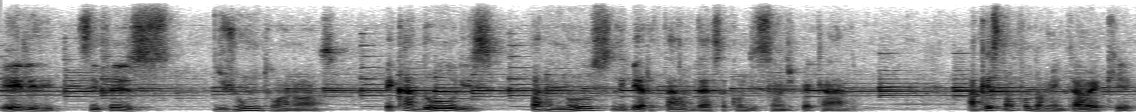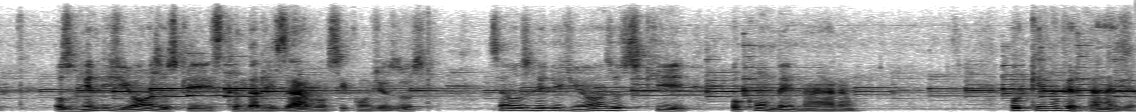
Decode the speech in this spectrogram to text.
Ele se fez junto a nós, pecadores, para nos libertar dessa condição de pecado. A questão fundamental é que os religiosos que escandalizavam-se com Jesus são os religiosos que o condenaram. Porque, na verdade,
